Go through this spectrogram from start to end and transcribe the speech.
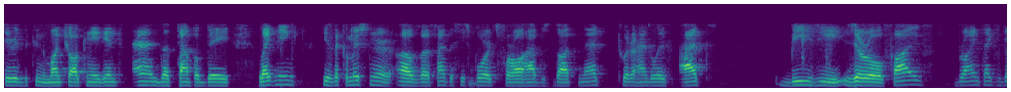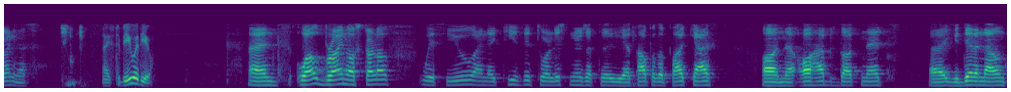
series between the Montreal Canadiens and the Tampa Bay Lightning. He's the commissioner of uh, fantasy sports for allhabs.net. Twitter handle is at BeeZee05. Brian, thanks for joining us. Nice to be with you. And well, Brian, I'll start off with you, and I teased it to our listeners at the uh, top of the podcast on uh, allhabs.net. Uh, you did announce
